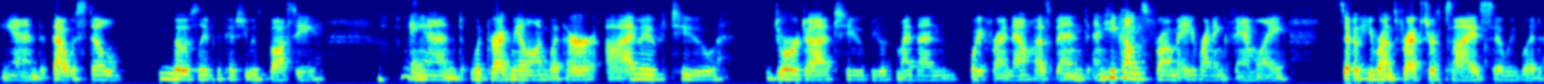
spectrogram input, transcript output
and that was still mostly because she was bossy and would drag me along with her. Uh, I moved to Georgia to be with my then boyfriend, now husband, and he comes from a running family. So he runs for exercise. So we would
